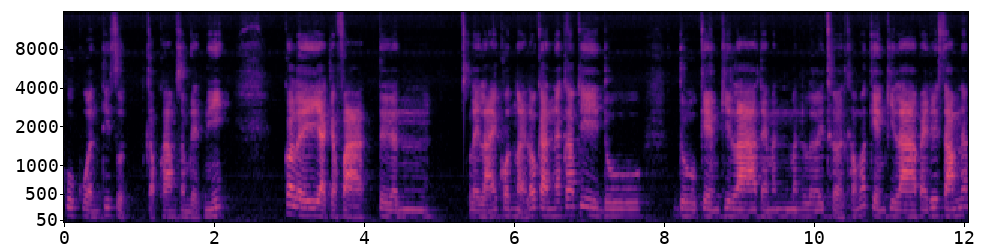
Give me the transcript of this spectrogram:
คู่ควรที่สุดกับความสำเร็จนี้ ก็เลยอยากจะฝากเตือนหลาย ๆ คนหน่อยแล้วกันนะครับที่ดูดูเกมกีฬาแต่มันมันเลยเถิดคำว่าเกมกีฬาไปด้วยซ้ำนะ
